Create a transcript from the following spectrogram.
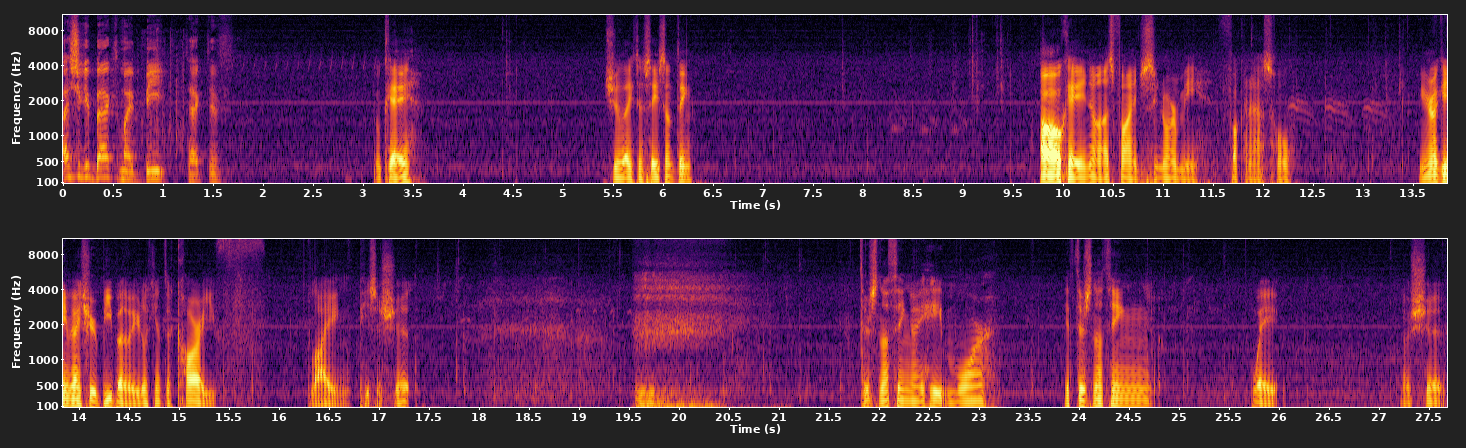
I should get back to my beat, detective. Okay. Would you like to say something? Oh, okay. No, that's fine. Just ignore me, fucking asshole. You're not getting back to your beat, by the way. You're looking at the car, you lying piece of shit. there's nothing I hate more. If there's nothing... Wait. Oh, shit.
